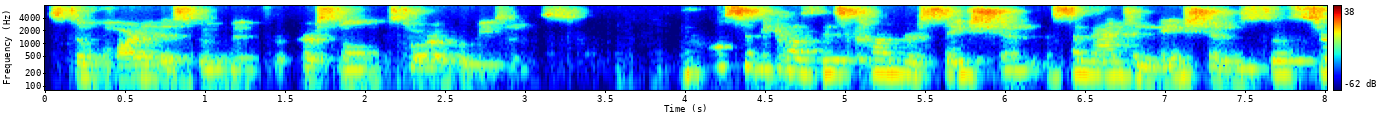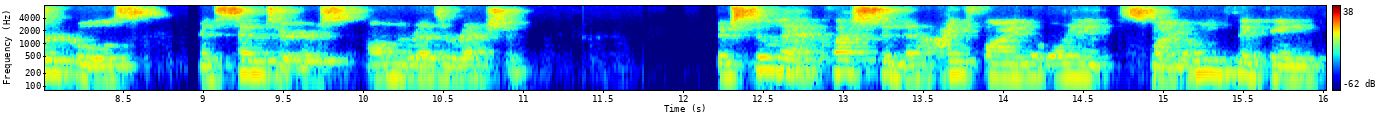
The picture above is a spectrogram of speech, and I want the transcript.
still part of this movement for personal historical reasons. And also because this conversation, this imagination still circles and centers on the resurrection. There's still that question that I find orients my own thinking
